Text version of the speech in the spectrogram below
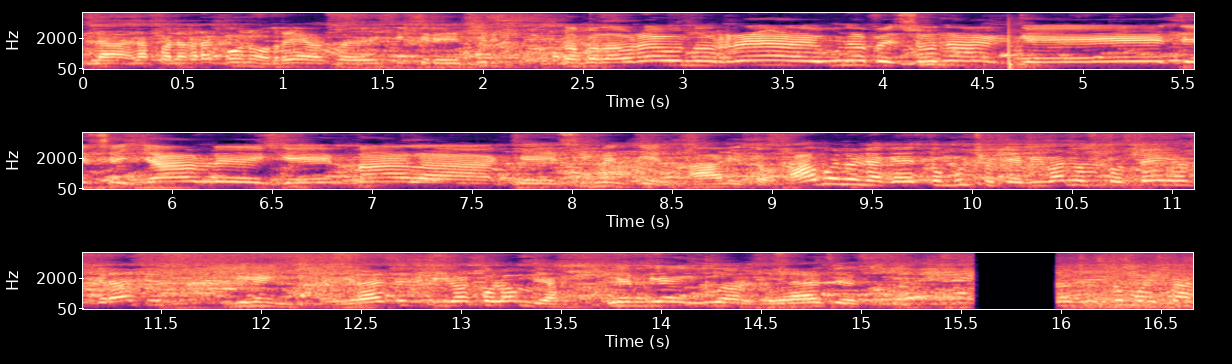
la, la palabra gonorrea, ¿sabe qué quiere decir? La palabra gonorrea es una persona que es desechable, que es mala, que sí me entiende. Ah, listo. Ah, bueno, le agradezco mucho, que vivan los costeños, gracias. Bien, Gracias viva Colombia. bien, bien, igual. Gracias. Entonces, ¿cómo están?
